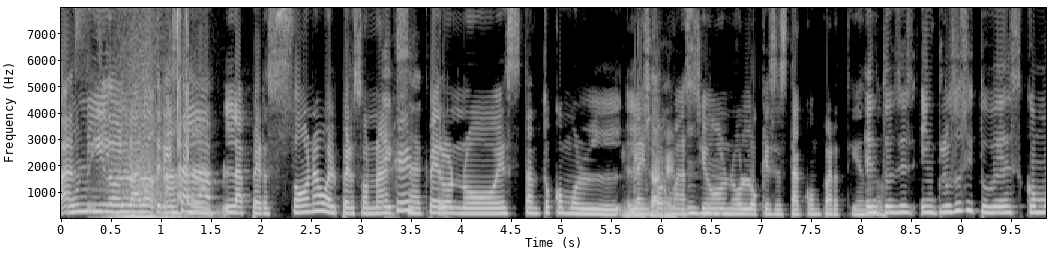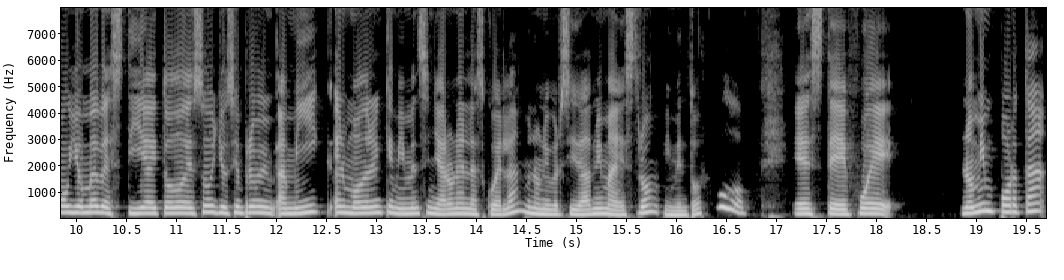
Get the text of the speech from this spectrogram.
has un idolatriza ídolo, la, la persona o el personaje, Exacto. pero no es tanto como el- la información o lo que se está compartiendo. Entonces, incluso si tú ves cómo yo me vestía y todo eso, yo siempre, me- a mí, el modo en que a mí me enseñaron en la escuela, en la universidad, mi maestro, mi mentor, Hugo, este, fue, no me importa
